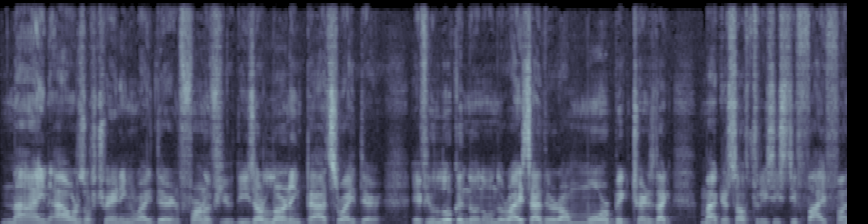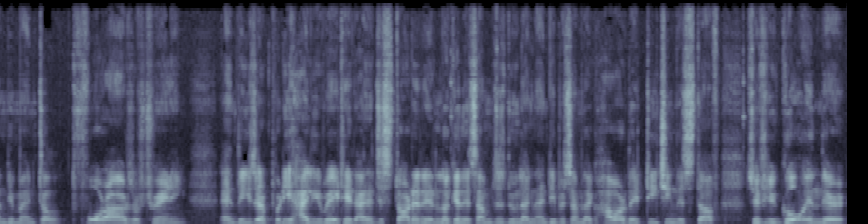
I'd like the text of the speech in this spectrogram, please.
nine hours of training right there in front of you. These are learning paths right there. If you look on the, on the right side, there are more big trainings like Microsoft 365 Fundamental, four hours of training. And these are pretty highly rated. I just started and look at this. I'm just doing like 90%. like, how are they teaching this stuff? So if you go in there,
